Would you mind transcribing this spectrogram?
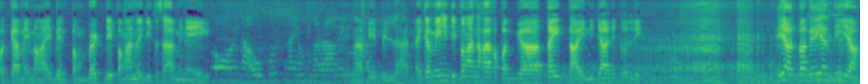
pagka may mga event pang birthday, pang ano, dito sa amin ay Oo, naubos na yung maraming nabibilhan. Ay kami hindi pa nga nakakapag uh, tay-tay ni Janet uli. Ayan, bagay yan, tiya.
